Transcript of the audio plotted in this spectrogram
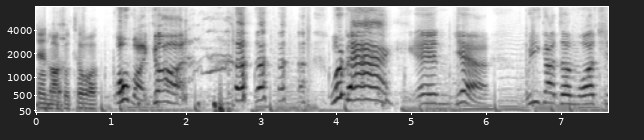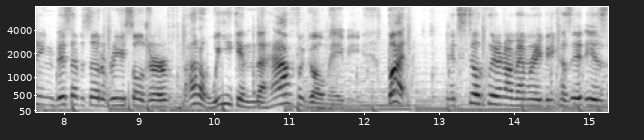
And Makotoa. Oh my god! We're back! And yeah, we got done watching this episode of Ryusoulger about a week and a half ago, maybe. But it's still clear in our memory because it is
